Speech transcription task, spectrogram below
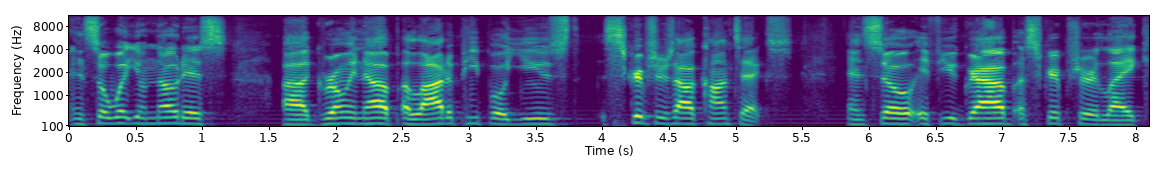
And so, what you'll notice uh, growing up, a lot of people used scriptures out of context. And so, if you grab a scripture like,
